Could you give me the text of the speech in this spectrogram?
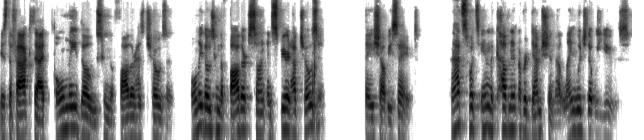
is the fact that only those whom the Father has chosen, only those whom the Father, Son, and Spirit have chosen, they shall be saved. That's what's in the covenant of redemption, that language that we use.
